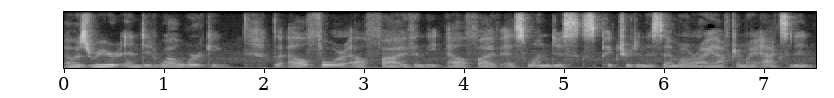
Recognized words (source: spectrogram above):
I was rear ended while working. The L4, L5, and the L5S1 discs pictured in this MRI after my accident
